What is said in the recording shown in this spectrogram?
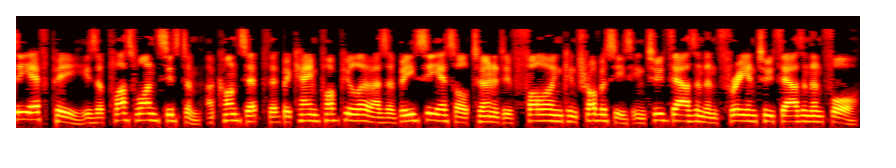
CFP is a plus-one system, a concept that became popular as a BCS alternative following controversies in 2003 and 2004.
